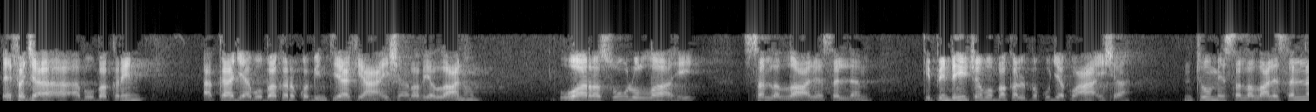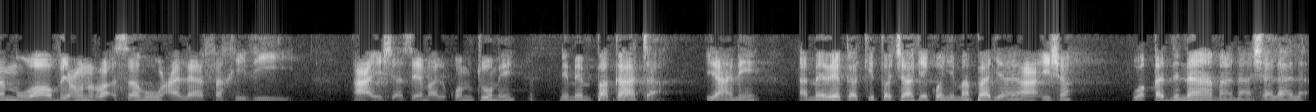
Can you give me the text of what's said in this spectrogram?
e, fajaa Abu Bakr akaja Abu Bakr kwa binti yake Aisha radhiallahu anhum. Wa Rasulullah sallallahu alaihi wasallam kipindi hicho Abu Bakr alipokuja kwa Aisha mtume sallallahu alaihi wasallam wadhi'un ra'sahu ala fakhidhi. Aisha asema alikuwa mtume nimempakata yani ameweka kitwa chake kwenye mapaja ya Aisha waqad nama na shalala.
